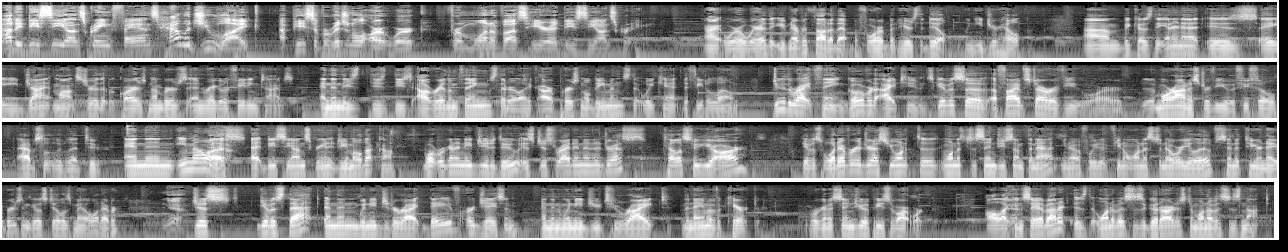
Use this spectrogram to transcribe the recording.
Howdy, DC on Screen fans. How would you like a piece of original artwork from one of us here at DC on Screen? All right, we're aware that you've never thought of that before, but here's the deal: we need your help um, because the internet is a giant monster that requires numbers and regular feeding times, and then these, these these algorithm things that are like our personal demons that we can't defeat alone. Do the right thing. Go over to iTunes. Give us a, a five star review or a more honest review if you feel absolutely led to. And then email us at dconscreen at gmail.com. What we're going to need you to do is just write in an address, tell us who you are, give us whatever address you want to want us to send you something at. You know, if we if you don't want us to know where you live, send it to your neighbors and go steal his mail, whatever. Yeah. Just give us that, and then we need you to write Dave or Jason, and then we need you to write the name of a character. We're going to send you a piece of artwork. All I can say about it is that one of us is a good artist and one of us is not.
